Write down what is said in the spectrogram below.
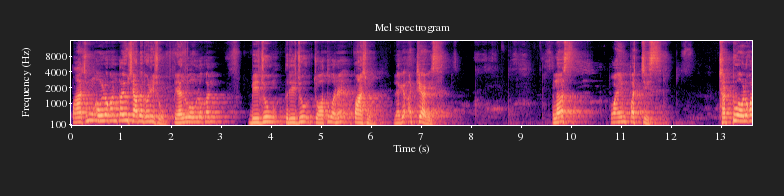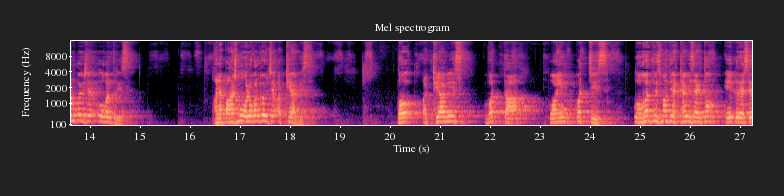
પાંચમું અવલોકન કયું છે આપણે ગણીશું? પહેલું અવલોકન, બીજું, ત્રીજું, ચોથું અને પાંચમું. એટલે કે અઠ્યાવીસ. પ્લસ પોઈન્ટ પચીસ છઠ્ઠું અવલોકન કયું છે? ઓગણત્રીસ. અને પાંચમું અવલોકન કયું છે? અઠ્યાવીસ. તો અઠ્યાવીસ વત્તા પોઈન્ટ પચીસ ઓગણત્રીસમાંથી અઠ્યાવીસ જાય તો એક રહેશે.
